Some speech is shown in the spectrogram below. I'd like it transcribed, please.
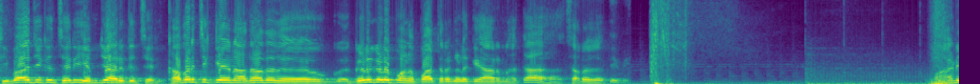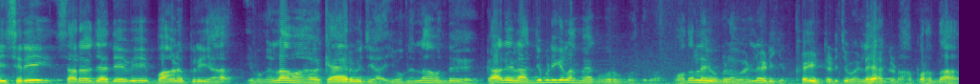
சிவாஜிக்கும் சரி எம்ஜிஆருக்கும் சரி. கவர்ச்சிக்கு அதாவது கெழுகெழுப்பான பாத்திரங்களுக்கு யாருனாக்கா சரோஜா தேவி சரோஜாதேவி சரோஜா தேவி பானுப்பிரியா இவங்கெல்லாம் கேஆர் விஜயா இவங்கெல்லாம் வந்து காலையில் அஞ்சு மணிக்கெல்லாம் மேக்கப் ரூம் வந்துடுவாங்க முதல்ல இவங்களை வெள்ளை அடிக்கணும். பெயிண்ட் அடித்து வெள்ளையாக்கணும். அப்புறம் தான்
